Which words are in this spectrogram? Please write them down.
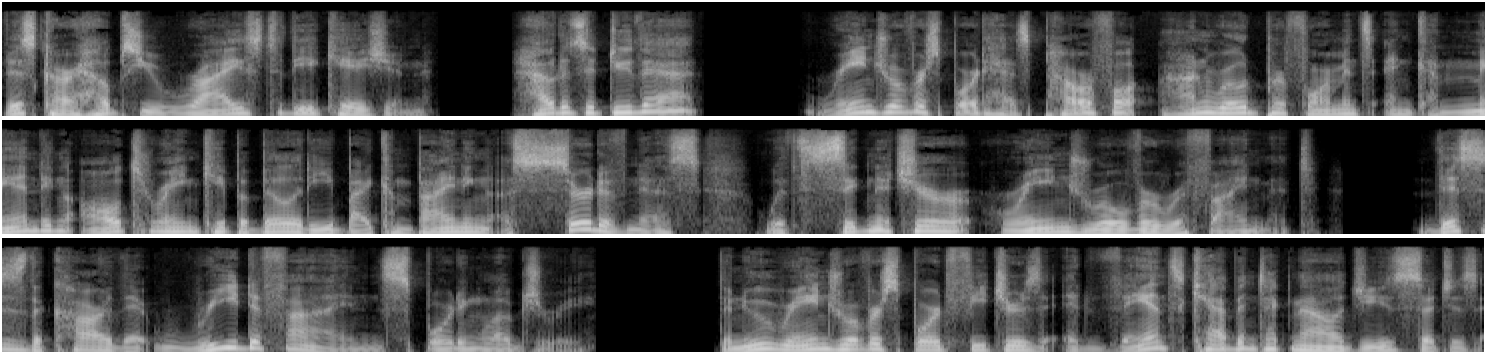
this car helps you rise to the occasion. How does it do that? Range Rover Sport has powerful on road performance and commanding all terrain capability by combining assertiveness with signature Range Rover refinement. This is the car that redefines sporting luxury. The new Range Rover Sport features advanced cabin technologies such as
